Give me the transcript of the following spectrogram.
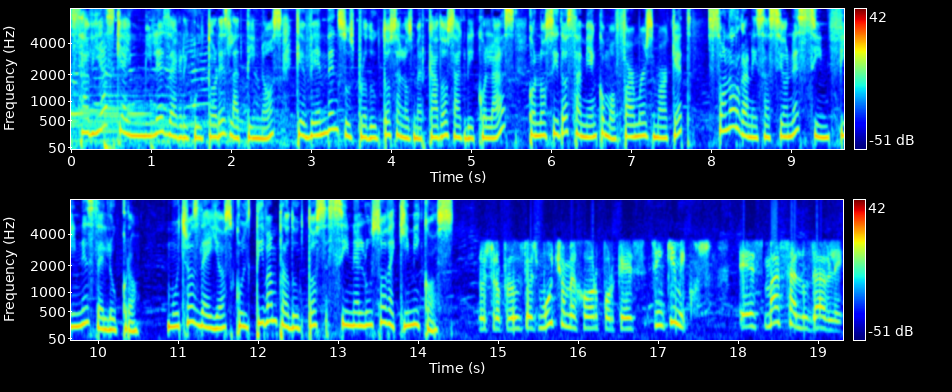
¿Sabías que hay miles de agricultores latinos que venden sus productos en los mercados agrícolas, conocidos también como Farmers Market? Son organizaciones sin fines de lucro. Muchos de ellos cultivan productos sin el uso de químicos. Nuestro producto es mucho mejor porque es sin químicos, es más saludable.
